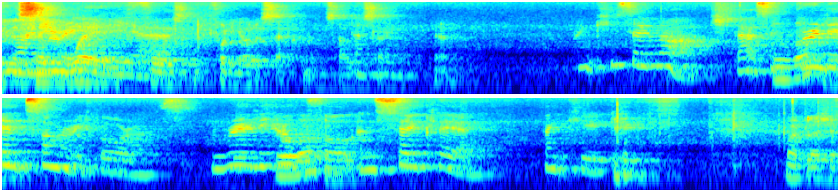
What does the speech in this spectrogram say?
in the same way yeah. for, for the other sacraments, I would say. Yeah. Thank you so much. That's a You're welcome. brilliant summary for us. Really You're helpful welcome. and so clear. Thank you. My pleasure.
